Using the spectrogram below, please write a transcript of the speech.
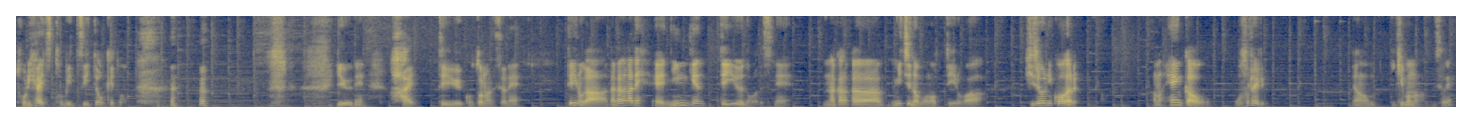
とりあえず飛びついておけと。いうね、はい、っていうことなんですよね。っていうのが、なかなかね、え人間っていうのはですね、なかなか未知のものっていうのは、非常に怖がる。あの、変化を恐れる。あの、生き物なんですよね。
